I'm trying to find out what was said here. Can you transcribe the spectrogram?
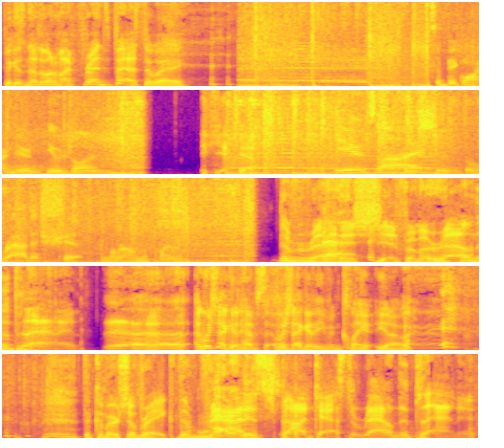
Because another one of my friends passed away. It's a big line, dude. Huge line. Yeah, yeah. Huge line. See the raddest shit from around the planet. The raddest shit from around the planet. Uh, I wish I could have. I wish I could even claim. You know, the commercial break. The raddest podcast around the planet.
